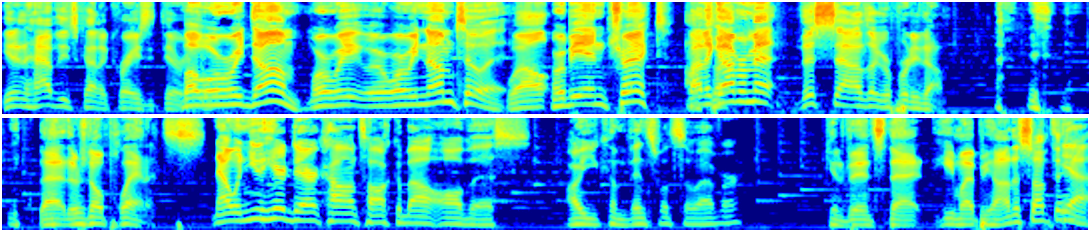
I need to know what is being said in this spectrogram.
you didn't have these kind of crazy theories. But were we dumb? Were we were we numb to it? Well, we're being tricked by I'll the tell- government. This sounds like we're pretty dumb. that there's no planets. Now, when you hear Derek Collin talk about all this, are you convinced whatsoever? Convinced that he might be onto something? Yeah.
